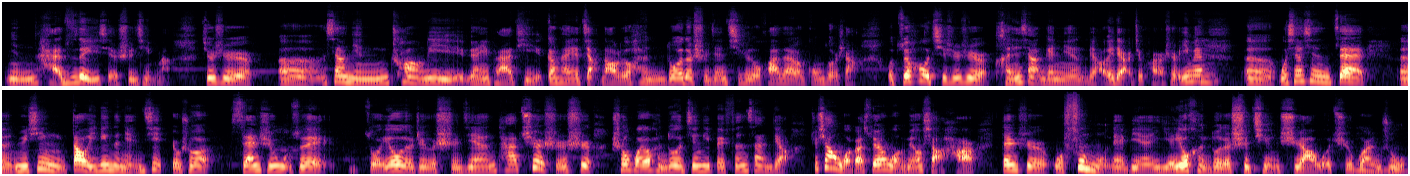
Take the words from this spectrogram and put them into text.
您孩子的一些事情嘛。就是呃像您创立园艺普拉提，刚才也讲到了，有很多的时间其实都花在了工作上。我最后其实是很想跟您聊一点这块事儿，因为嗯我相信在嗯女性到一定的年纪，比如说。三十五岁左右的这个时间，她确实是生活有很多的精力被分散掉。就像我吧，虽然我没有小孩儿，但是我父母那边也有很多的事情需要我去关注。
